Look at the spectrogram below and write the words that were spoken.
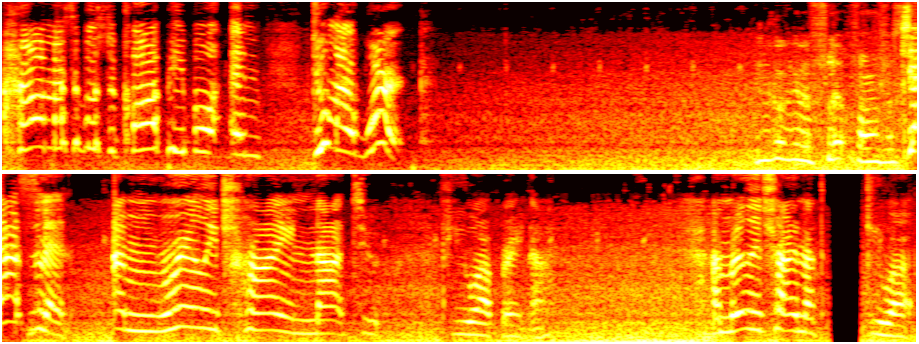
How am I supposed to call people and do my work? You go get a flip phone for. Jasmine, I'm really trying not to f you up right now. I'm really trying not to f you up.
